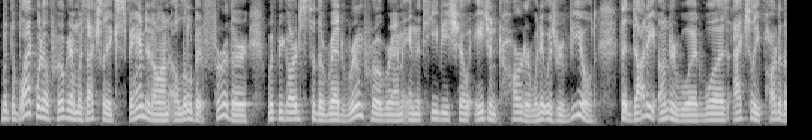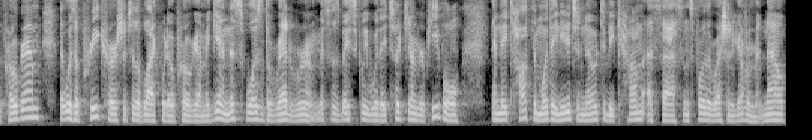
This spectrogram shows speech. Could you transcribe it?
But the Black Widow program was actually expanded on a little bit further with regards to the Red Room program in the TV show Agent Carter when it was revealed that Dottie Underwood was actually part of the program that was a precursor to the Black Widow program. Again, this was the Red Room. This is basically where they took younger people and they taught them what they needed to know to become assassins for the Russian government. Now,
